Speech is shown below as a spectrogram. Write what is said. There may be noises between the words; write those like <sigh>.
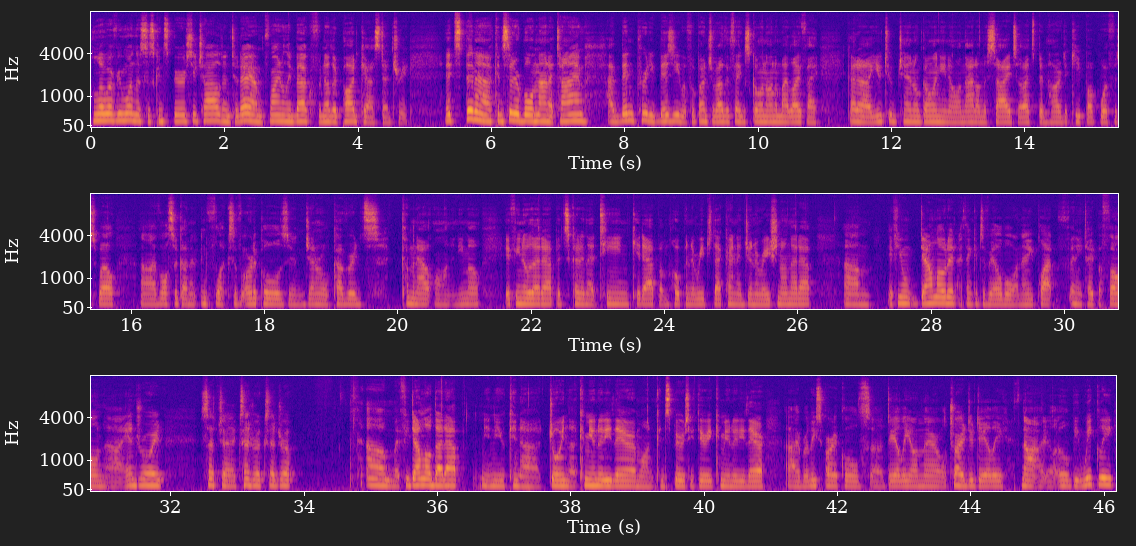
Hello, everyone. This is Conspiracy Child, and today I'm finally back with another podcast entry. It's been a considerable amount of time. I've been pretty busy with a bunch of other things going on in my life. I got a YouTube channel going, you know, and that on the side, so that's been hard to keep up with as well. Uh, I've also got an influx of articles and general coverage coming out on Amino. If you know that app, it's kind of that teen kid app. I'm hoping to reach that kind of generation on that app. Um, if you download it, I think it's available on any plat, any type of phone, uh, Android, such etc. etc. Um, if you download that app, and you can uh, join the community there. I'm on conspiracy theory community there. I release articles uh, daily on there. We'll try to do daily. If not, it'll be weekly.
